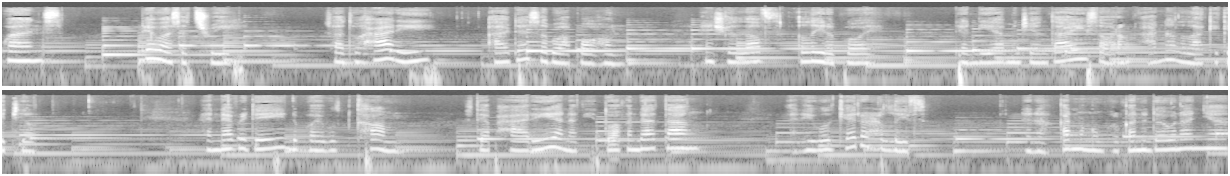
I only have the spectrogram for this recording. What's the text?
Once there was a tree Suatu hari, ada sebuah pohon, and she loves a little boy, dan dia mencintai seorang anak lelaki kecil. And every day the boy would come. Setiap hari anak itu akan datang, and he will gather her leaves, dan akan mengumpulkan daunannya,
